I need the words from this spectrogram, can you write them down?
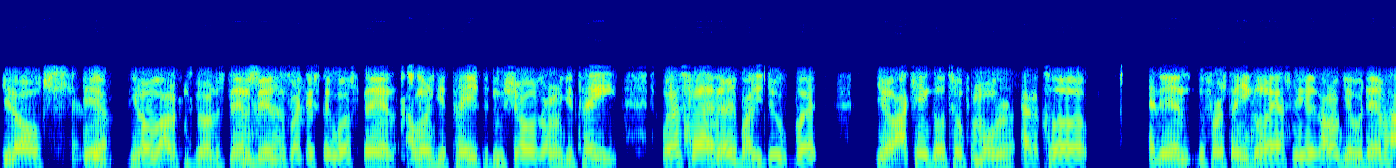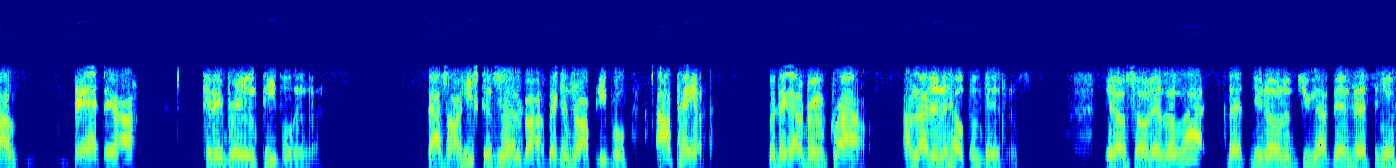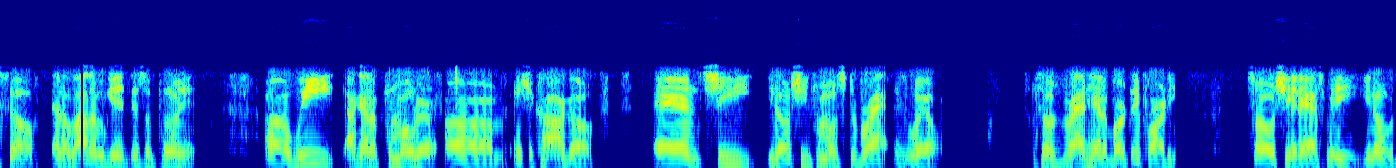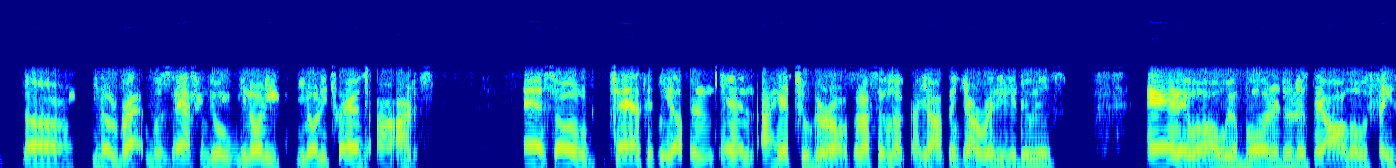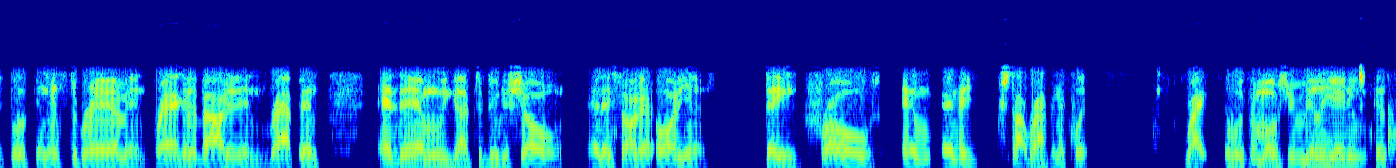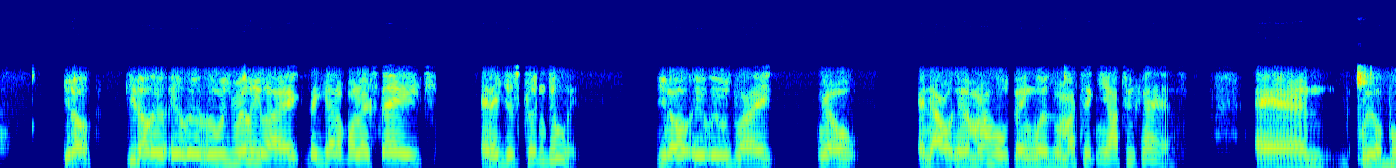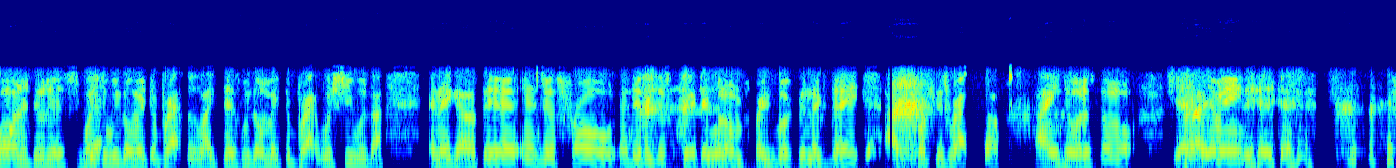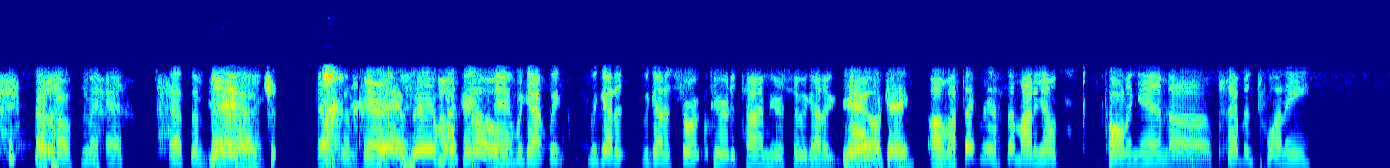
You know, then yeah. you know a lot of people understand the business. Like they say, well, Stan, I want to get paid to do shows. I want to get paid. Well, that's fine. Everybody do, but you know, I can't go to a promoter at a club and then the first thing he's gonna ask me is, I don't give a damn how bad they are. Can they bring people in? That's all he's concerned yeah. about. If they can draw people, I'll pay them, but they got to bring a crowd. I'm not in the helping business, you know. So there's a lot that you know that you have to invest in yourself, and a lot of them get disappointed. Uh, we, I got a promoter um, in Chicago, and she, you know, she promotes Da Brat as well so Brat had a birthday party. So she had asked me, you know, uh, you know, Brat was asking, do you know any, you know, any trans uh, artists? And so Chaz hit me up, and and I had two girls, and I said, look, are y'all think y'all ready to do this? And they were, oh, we were born to do this. They all over Facebook and Instagram and bragging about it and rapping. And then when we got to do the show, and they saw that audience, they froze and and they stopped rapping. They quit right? It was the most humiliating because, you know, you know, it, it, it was really like they got up on that stage and they just couldn't do it. You know, it, it was like, you know, and now and my whole thing was, well, am I taking y'all too fast? And we were born to do this. Wait yeah. till we gonna make Da Brat look like this. We gonna make Da Brat what she was like. And they got up there and just froze, and then they just quit. They went on Facebook the next day. I fuck this rap stuff. I ain't doing this no more. Yeah, I mean, oh man, that's embarrassing. Yeah, that's embarrassing. Yeah, very much okay, so. Stan, we got we we got a we got a short period of time here, so we got to go. Yeah, okay. Um, I think we have somebody else calling in. Uh, seven twenty.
